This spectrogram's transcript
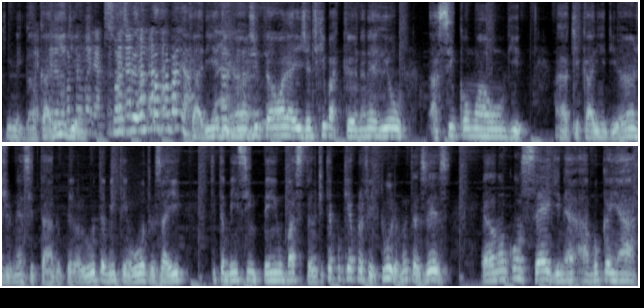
Que legal, carinha de anjo. Só esperando para trabalhar. Carinha de anjo. Então, olha aí, gente, que bacana, né? E eu, assim como a ONG aqui Carinha de Anjo, né, citado pela Lu, também tem outras aí que também se empenham bastante. Até porque a prefeitura, muitas vezes, ela não consegue né, abocanhar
